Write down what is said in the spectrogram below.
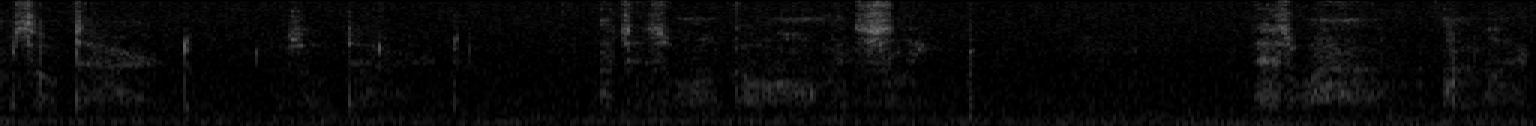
I'm so tired. so tired. I just want to go home and sleep. That's why I'm like,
